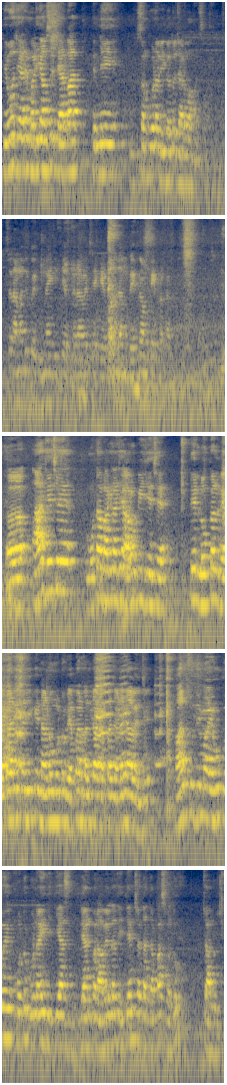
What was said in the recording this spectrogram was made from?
તેઓ જ્યારે મળી આવશે ત્યારબાદ તેમની સંપૂર્ણ વિગતો જાણવા મળશે. સર આમાંથી કોઈ ગુનાહિત ઇતિહાસ ધરાવે છે કે બધાનું બેકગ્રાઉન્ડ કઈ પ્રકારનું આ જે છે મોટાભાગના જે આરોપી જે છે તે લોકલ વેપારી તરીકે નાનો મોટો વેપાર ધંધા કરતા જણાઈ આવેલ છે. હાલ સુધીમાં એવું કોઈ મોટું ગુનાહિત ઇતિહાસ ધ્યાન પર આવેલ નથી. તેમ છતાં તપાસ વધુ ચાલુ છે.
